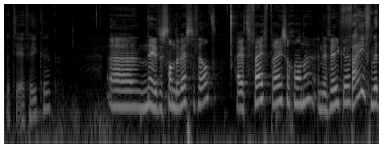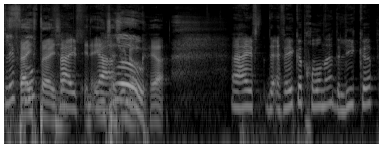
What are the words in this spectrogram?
met de FA Cup. Eh, nee, het is Sander Westerveld. Hij heeft vijf prijzen gewonnen. Een FA Cup. Vijf met Liverpool? Vijf prijzen Vijf, in één ja. seizoen Wow. ook. Ja. Eh, hij heeft de FA Cup gewonnen, de League Cup,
